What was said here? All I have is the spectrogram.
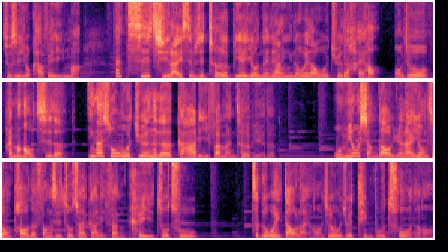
就是有咖啡因嘛。但吃起来是不是特别有能量饮的味道？我觉得还好。哦，就还蛮好吃的。应该说，我觉得那个咖喱饭蛮特别的。我没有想到，原来用这种泡的方式做出来咖喱饭，可以做出这个味道来哦，就是我觉得挺不错的哦。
